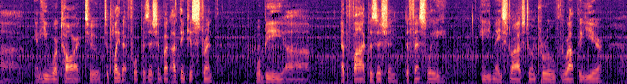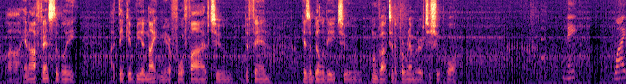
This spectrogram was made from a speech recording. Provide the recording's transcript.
uh, and he worked hard to to play that four position. But I think his strength will be at the five position defensively. He made strides to improve throughout the year. Uh, and offensively, I think it'd be a nightmare for five to defend his ability to move out to the perimeter to shoot the ball. Nate, why?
